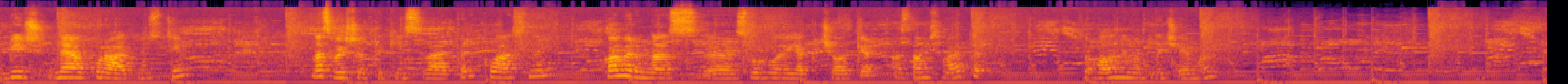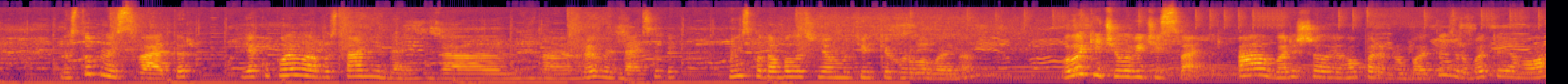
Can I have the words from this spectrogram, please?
більш неакуратності. У нас вийшов такий светр класний. Комір у нас е, слугує як чокер, а сам светр з оголеними плечима. Наступний светр я купила в останній день за не знаю, гривень 10. Мені сподобалась в ньому тільки горловина. Великий чоловічий светр. А вирішила його переробити, зробити його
